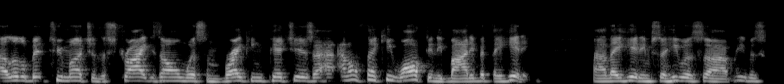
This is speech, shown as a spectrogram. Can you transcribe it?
a little bit too much of the strike zone with some breaking pitches. I, I don't think he walked anybody, but they hit him. Uh, they hit him, so he was uh, he was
